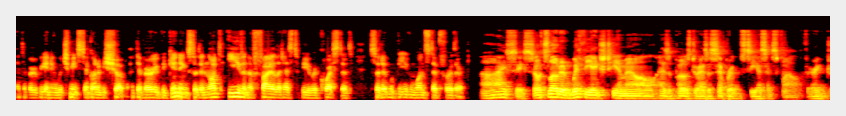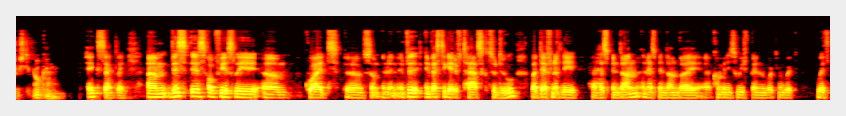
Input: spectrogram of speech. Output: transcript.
at the very beginning, which means they're going to be shown at the very beginning. So they're not even a file that has to be requested. So that would be even one step further. I see. So it's loaded with the HTML as opposed to as a separate CSS file. Very interesting. Okay. Exactly. Um, this is obviously um, quite uh, some an, an, investigative task to do, but definitely has been done and has been done by uh, companies we've been working with with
